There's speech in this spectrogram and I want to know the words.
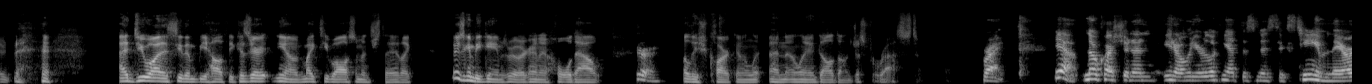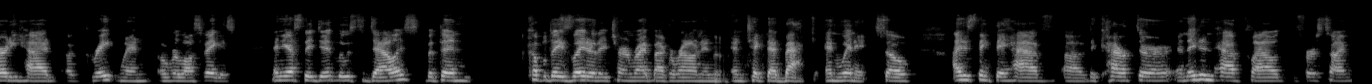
I do want to see them be healthy because they're you know Mike Thibault also mentioned today like there's gonna be games where they're gonna hold out Sure. Alicia Clark and, and Elaine Delle Donne just for rest. Right. Yeah, no question. And you know, when you're looking at this Mystics team, they already had a great win over Las Vegas. And yes, they did lose to Dallas, but then couple days later they turn right back around and, and take that back and win it. So I just think they have uh, the character, and they didn't have Cloud the first time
